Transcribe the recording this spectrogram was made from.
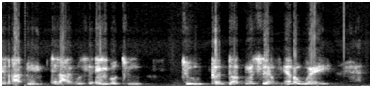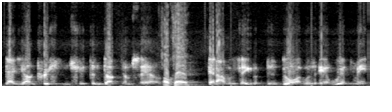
And I and I was able to to conduct myself in a way that young Christians should conduct themselves Okay. and I was able, the Lord was there with me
